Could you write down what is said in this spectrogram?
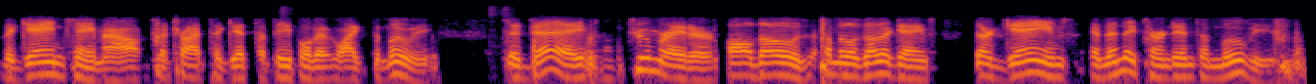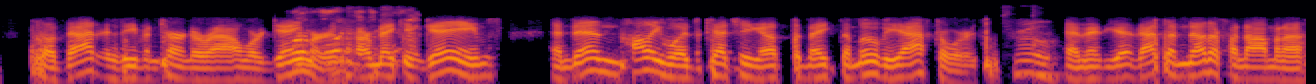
the game came out to try to get the people that liked the movie. Today, Tomb Raider, all those, some of those other games, they're games, and then they turned into movies. So that is even turned around where gamers are making games, and then Hollywood's catching up to make the movie afterwards. True. And then yeah, that's another phenomena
